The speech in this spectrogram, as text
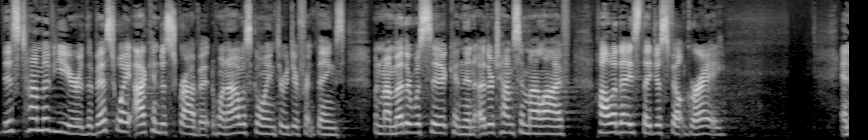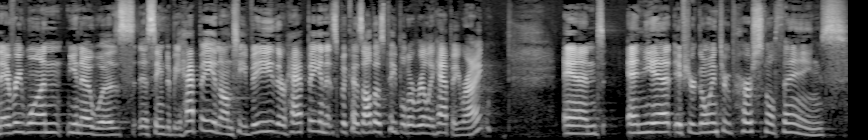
this time of year, the best way I can describe it when I was going through different things, when my mother was sick, and then other times in my life, holidays, they just felt gray. And everyone, you know, was seemed to be happy, and on TV they're happy, and it's because all those people are really happy, right? And and yet, if you're going through personal things,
